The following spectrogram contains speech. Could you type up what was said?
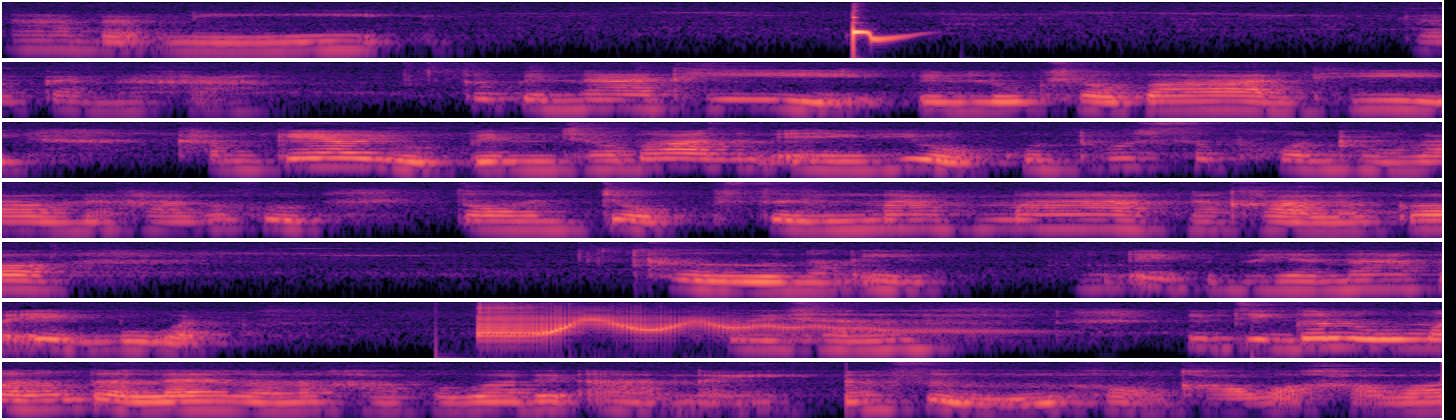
หน้าแบบนี้ แล้วกันนะคะ ก็เป็นหน้าที่เป็นลุคชาวบ้านที่คำแก้วอยู่เป็นชาวบ้านนั่นเองที่อยู่คุณทศพลของเรานะคะ ก็คือตอนจบซึ้งมากๆนะคะ แล้วก็ คือนางเอกนางเอกเป็นพญานาคพระเอกบวชคือฉันจริงๆก็รู้มาตั้งแต่แรกแล้วนะคะ เพราะว่าได้อ่านในหนังสือของเขาอะค่ะว่า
